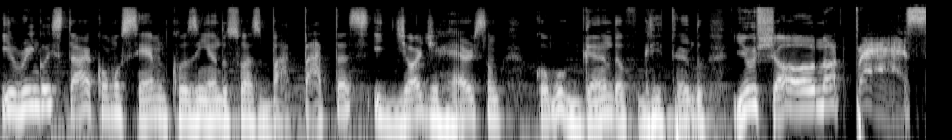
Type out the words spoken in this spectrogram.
e Ringo Starr como Sam cozinhando suas batatas e George Harrison como Gandalf gritando You shall not pass!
